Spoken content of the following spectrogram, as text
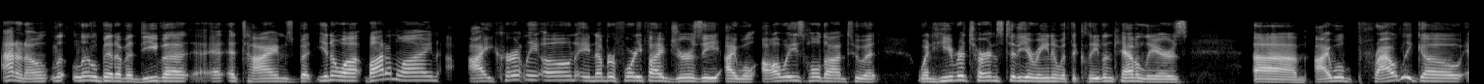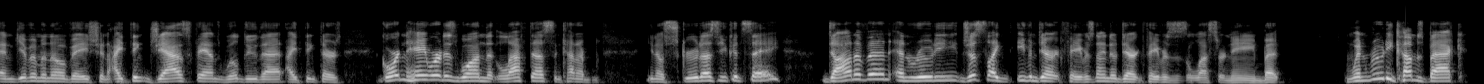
I don't know, a little bit of a diva at, at times. But you know what? Bottom line, I currently own a number 45 jersey. I will always hold on to it. When he returns to the arena with the Cleveland Cavaliers, um, I will proudly go and give him an ovation. I think Jazz fans will do that. I think there's Gordon Hayward is one that left us and kind of, you know, screwed us, you could say. Donovan and Rudy, just like even Derrick Favors, and I know Derrick Favors is a lesser name, but when Rudy comes back,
